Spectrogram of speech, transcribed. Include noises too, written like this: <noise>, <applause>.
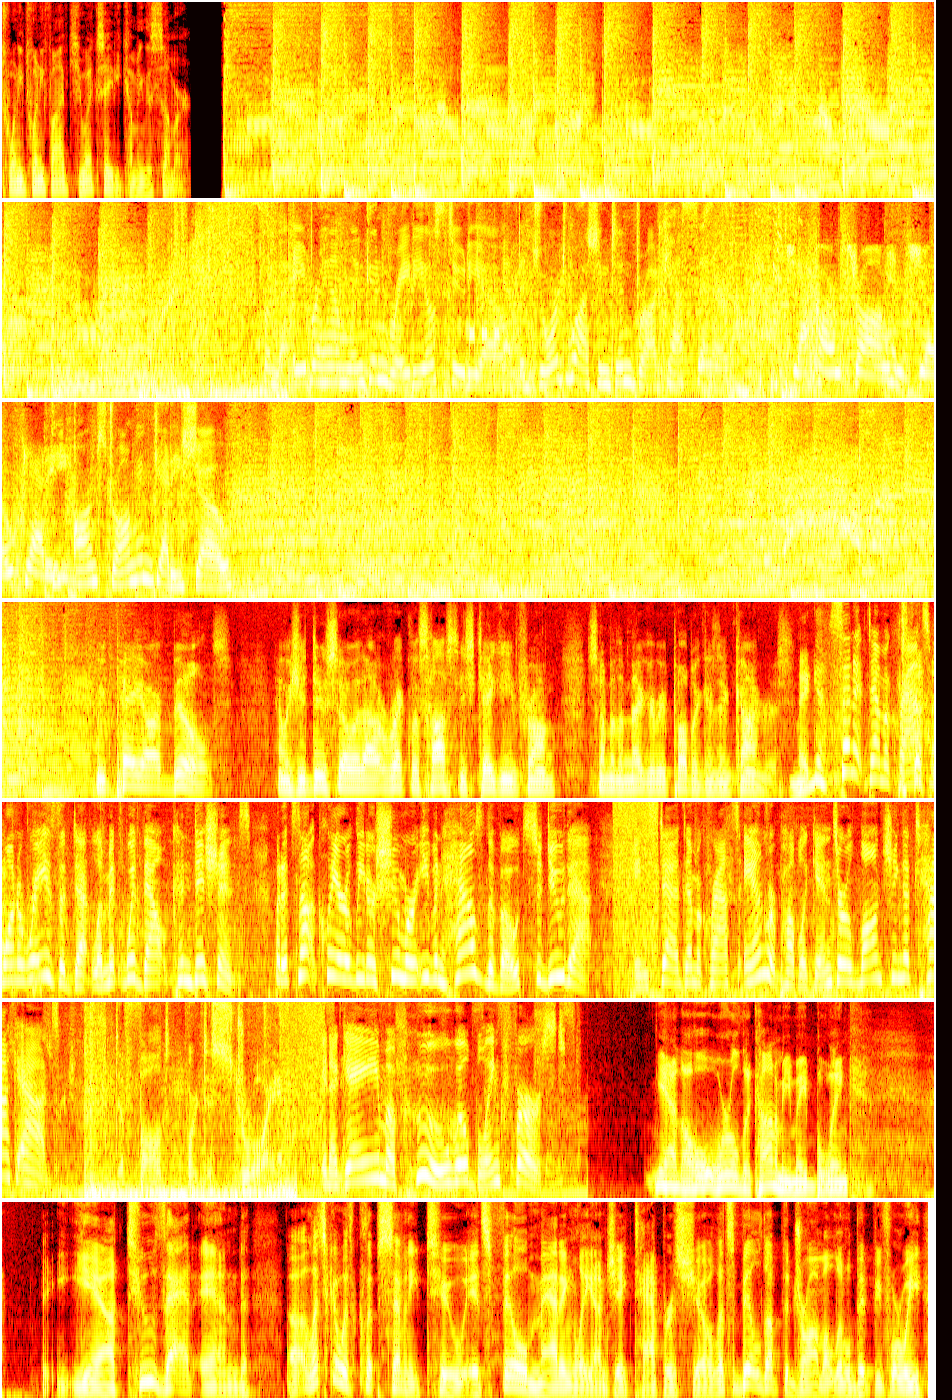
2025 QX80 coming this summer. From the Abraham Lincoln Radio Studio at the George Washington Broadcast Center, Jack Armstrong and Joe Getty. The Armstrong and Getty Show. We pay our bills. And we should do so without reckless hostage taking from some of the MAGA Republicans in Congress. MAGA? Senate Democrats want to raise the debt limit without conditions. But it's not clear Leader Schumer even has the votes to do that. Instead, Democrats and Republicans are launching attack ads. Default or destroy. In a game of who will blink first. Yeah, the whole world economy may blink. Yeah, to that end, uh, let's go with clip 72. It's Phil Mattingly on Jake Tapper's show. Let's build up the drama a little bit before we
